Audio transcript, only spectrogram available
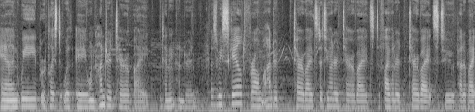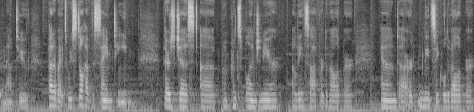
and we replaced it with a 100 terabyte 10800. As we scaled from 100 terabytes to 200 terabytes to 500 terabytes to petabyte, and now to petabytes, we still have the same team. There's just a, a principal engineer, a lead software developer, and uh, or lead SQL developer,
